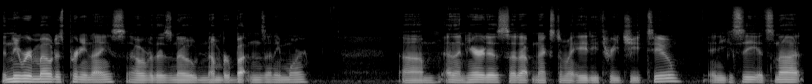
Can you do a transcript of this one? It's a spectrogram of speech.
The new remote is pretty nice, however there's no number buttons anymore. Um, and then here it is set up next to my 83G2, and you can see it's not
